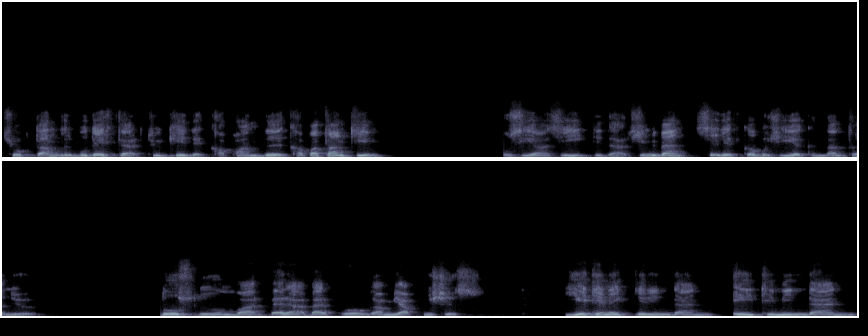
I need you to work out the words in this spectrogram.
çoktandır bu defter Türkiye'de kapandı. Kapatan kim? Bu siyasi iktidar. Şimdi ben Sedef Kabaş'ı yakından tanıyorum. Dostluğum var. Beraber program yapmışız. Yeteneklerinden, eğitiminden,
